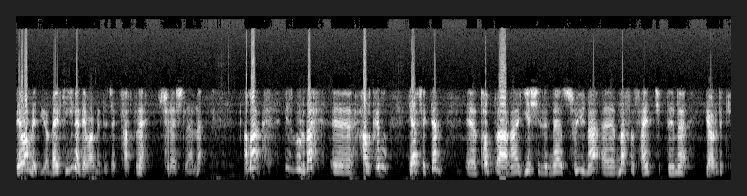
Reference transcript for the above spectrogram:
devam ediyor. Belki yine devam edecek farklı süreçlerle. Ama biz burada e, halkın gerçekten e, toprağına, yeşiline, suyuna e, nasıl sahip çıktığını gördük.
